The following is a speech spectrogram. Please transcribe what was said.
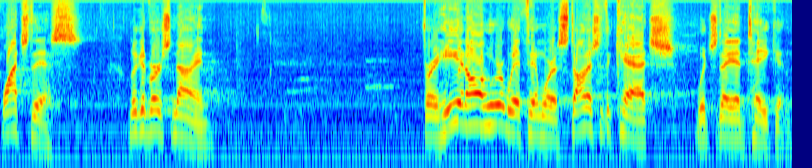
Watch this. Look at verse 9. For he and all who were with him were astonished at the catch which they had taken.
